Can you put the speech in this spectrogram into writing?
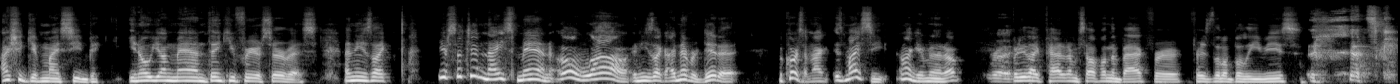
I should give him my seat. And be, you know, young man, thank you for your service. And he's like, you're such a nice man. Oh wow. And he's like, I never did it. Of course, I'm not. It's my seat. I'm not giving it up. right. But he like patted himself on the back for for his little believies. That's good.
